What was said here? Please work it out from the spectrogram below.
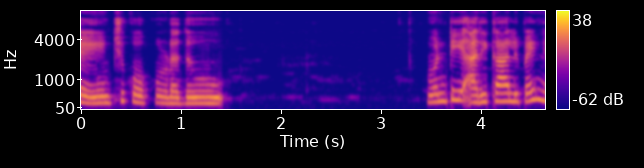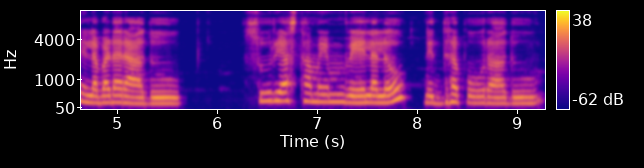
చేయించుకోకూడదు. ఒంటి అరికాలిపై నిలబడరాదు. సూర్యాస్తమయం వేళలో నిద్రపోరాదు.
